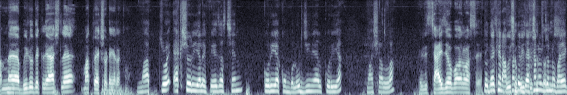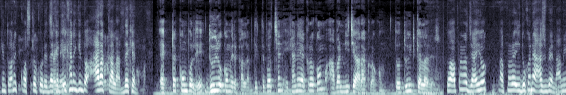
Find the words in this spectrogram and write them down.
আপনার ভিডিও দেখলে আসলে মাত্র একশো টাকা রাখব। মাত্র একশো রিয়ালে পেয়ে যাচ্ছেন কোরিয়া কম্বল অরিজিনাল কোরিয়া মাশাআল্লাহ। সাইজেও বড় আছে। তো দেখেন আপনাদের দেখানোর জন্য ভাইয়া কিন্তু অনেক কষ্ট করে দেখেন এখানে কিন্তু আর এক কালার দেখেন। একটা কম্বলে দুই রকমের কালার দেখতে পাচ্ছেন এখানে একরকম আবার নিচে আর এক রকম তো দুই কালারের তো আপনারা যাই হোক আপনারা এই দোকানে আসবেন আমি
